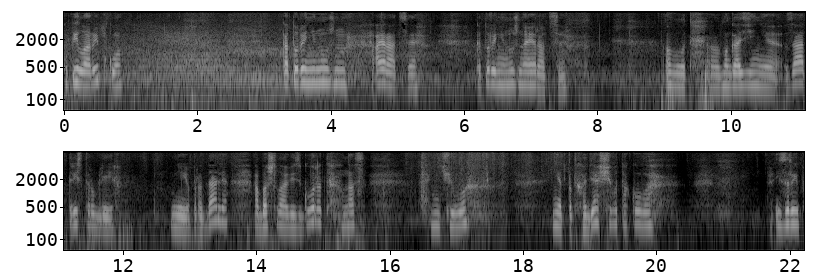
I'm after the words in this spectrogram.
Купила рыбку, которой не нужна аэрация. Которой не нужна аэрация. Вот, в магазине за 300 рублей. Мне ее продали. Обошла весь город. У нас ничего нет подходящего такого из рыб.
